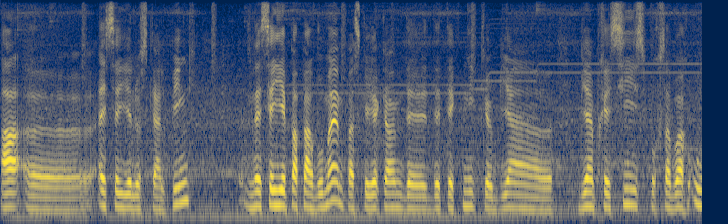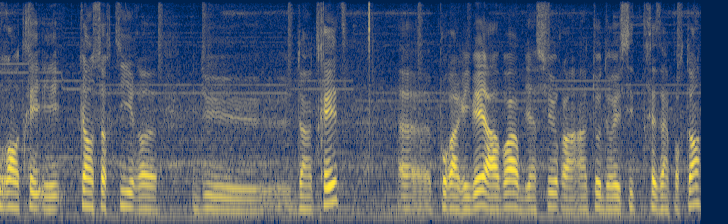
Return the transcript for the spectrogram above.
à euh, essayer le scalping. N'essayez pas par vous-même parce qu'il y a quand même des, techniques bien, bien, précises pour savoir où rentrer et quand sortir d'un trade. Euh, pour arriver à avoir bien sûr un, taux de réussite très important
